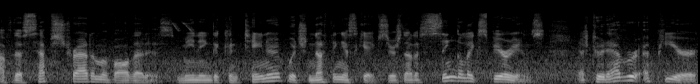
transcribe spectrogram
of the substratum of all that is, meaning the container which nothing escapes. There's not a single experience that could ever appear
